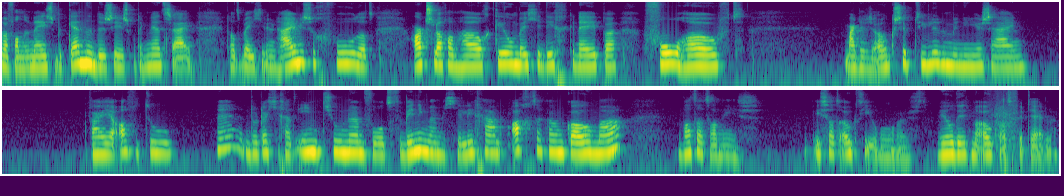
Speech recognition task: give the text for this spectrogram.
Waarvan de meest bekende dus is, wat ik net zei, dat een beetje een heimische gevoel. Dat hartslag omhoog, keel een beetje dichtgeknepen, vol hoofd. Maar dus ook subtiele manier zijn waar je af en toe, hè, doordat je gaat intunen, bijvoorbeeld verbinding met je lichaam, achter kan komen wat dat dan is. Is dat ook die onrust? Wil dit me ook wat vertellen?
